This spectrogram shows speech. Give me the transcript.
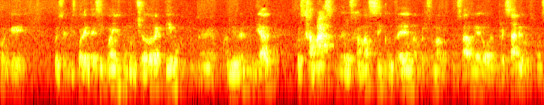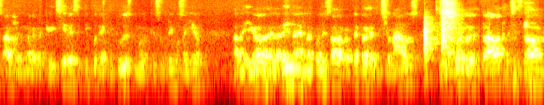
porque pues en mis 45 años como luchador activo eh, a nivel mundial, pues jamás, de los jamás encontré una persona responsable o empresario responsable de una arena que hiciera ese tipo de actitudes como las que sufrimos ayer a la llegada de la arena en la cual estaba repleta de aficionados. En la puerta de entrada pues estaban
